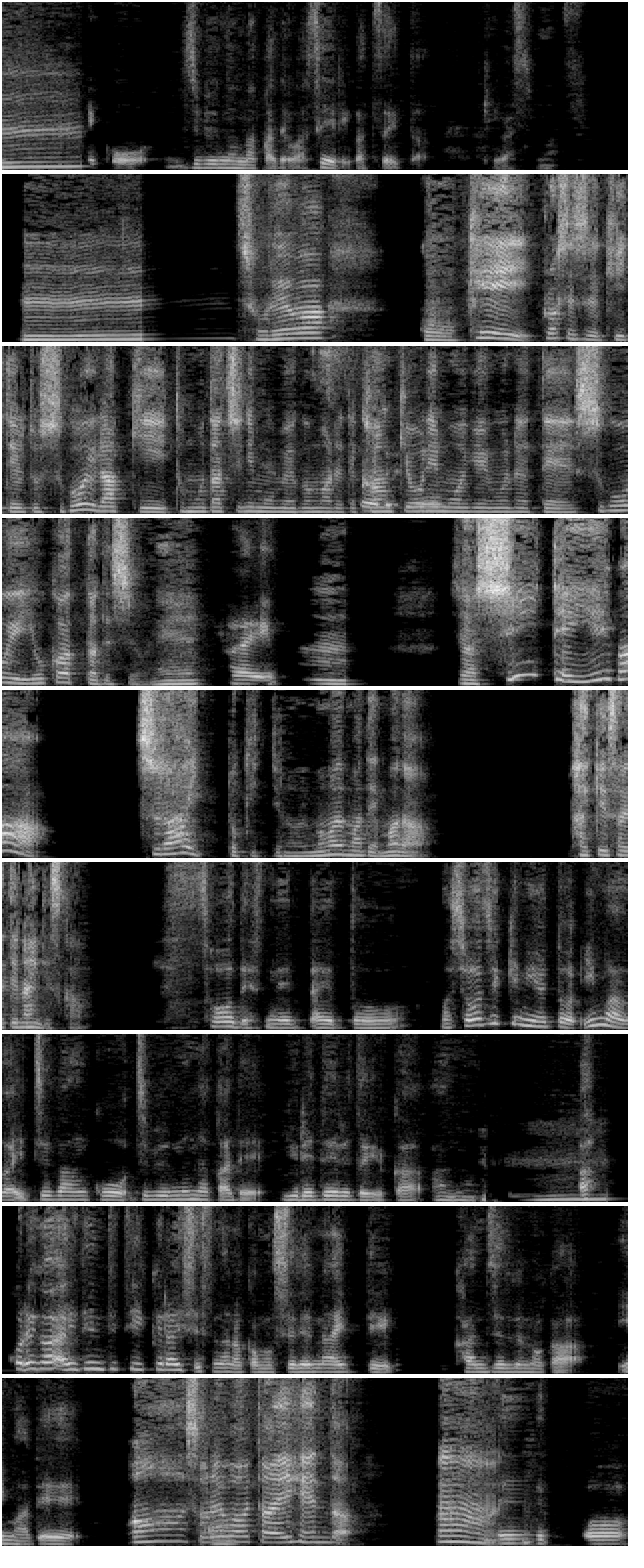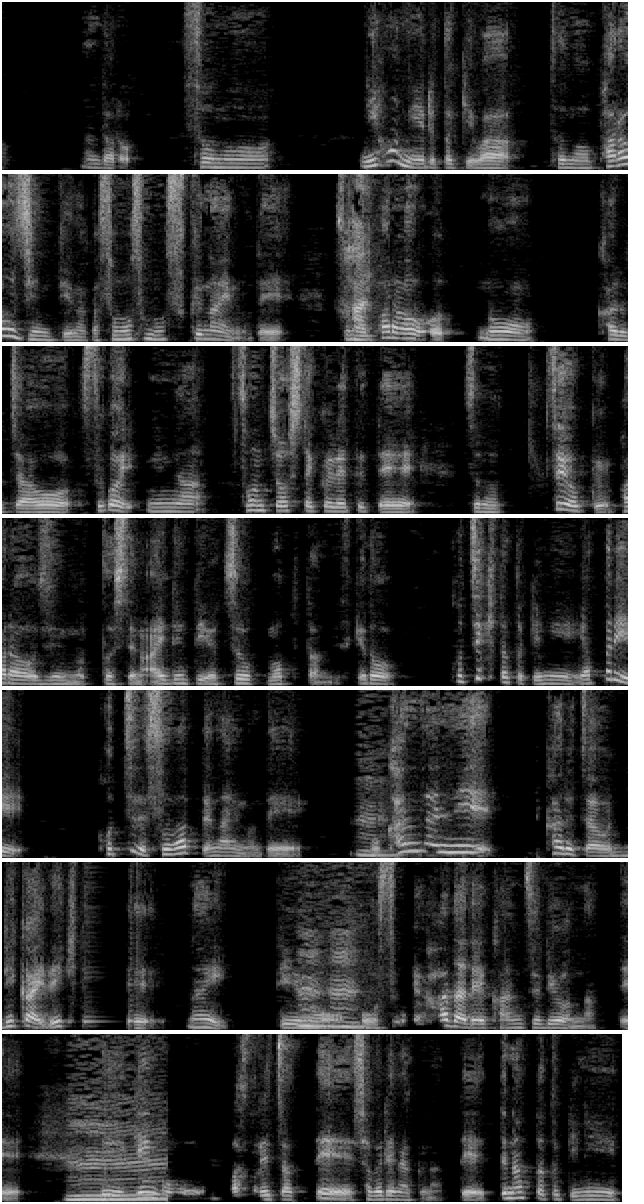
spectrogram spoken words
結構自分の中では整理がついた気がします。うん。それは、こう、経緯、プロセス聞いてるとすごいラッキー、友達にも恵まれて、環境にも恵まれて、すごい良かったですよね。はい。うん。じゃあ、強いて言えば、辛い時っていうのは今までまだ体験されてないんですか？そうですね。えっ、と、まあ、正直に言うと、今が一番こう自分の中で揺れているというか、あの、あ、これがアイデンティティクライシスなのかもしれないっていう感じるのが今で。ああ、それは大変だ。うん。えっと、なんだろう。その、日本にいるときは、そのパラオ人っていうのがそもそも少ないので、そのパラオのカルチャーをすごいみんな尊重してくれてて、その強くパラオ人のとしてのアイデンティティを強く持ってたんですけど、こっち来た時にやっぱりこっちで育ってないので、うん、もう完全にカルチャーを理解できてないっていうのをすごい肌で感じるようになって、うん、で、言語も忘れちゃって喋れなくなってってなった時に、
